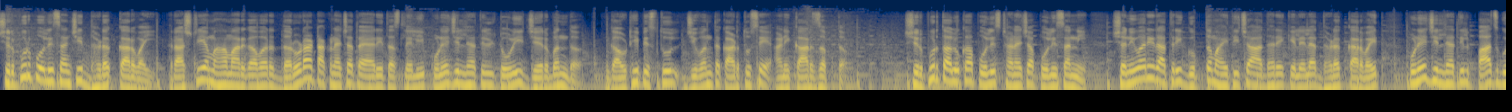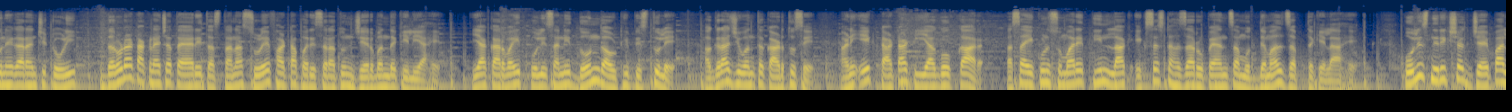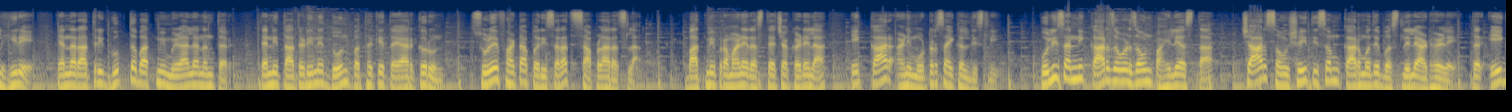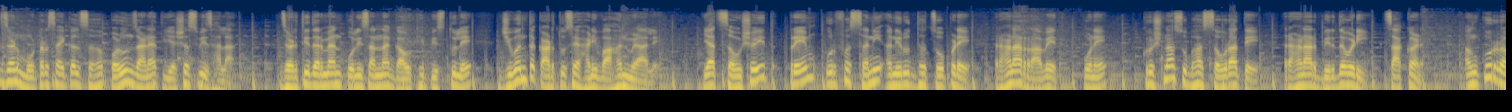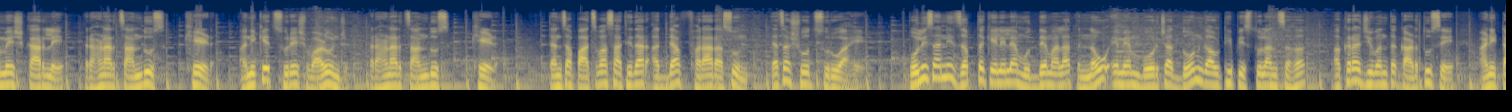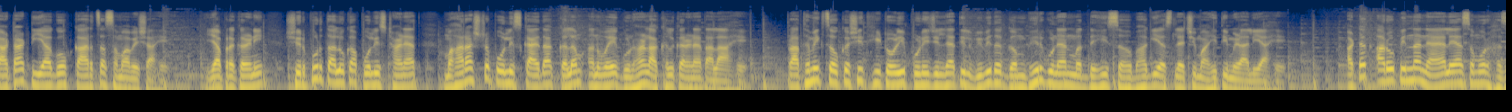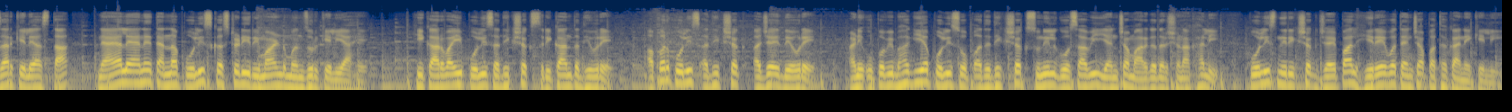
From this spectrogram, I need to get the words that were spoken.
शिरपूर पोलिसांची धडक कारवाई. राष्ट्रीय महामार्गावर दरोडा टाकण्याच्या तयारीत असलेली पुणे जिल्ह्यातील टोळी जेरबंद गावठी पिस्तूल जिवंत काडतुसे आणि कार जप्त. शिरपूर तालुका पोलीस ठाण्याच्या पोलिसांनी शनिवारी रात्री गुप्त माहितीच्या आधारे केलेल्या धडक कारवाईत पुणे जिल्ह्यातील पाच गुन्हेगारांची टोळी दरोडा टाकण्याच्या तयारीत असताना सुळेफाटा परिसरातून जेरबंद केली आहे. या कारवाईत पोलिसांनी दोन गावठी पिस्तुले अग्रा जिवंत काडतुसे आणि एक टाटा टियागो कार असा एकूण सुमारे तीन लाख एकसष्ट हजार रुपयांचा मुद्देमाल जप्त केला आहे. पोलीस निरीक्षक जयपाल हिरे यांना रात्री गुप्त बातमी मिळाल्यानंतर त्यांनी तातडीने दोन पथके तयार करून सुळेफाटा परिसरात सापळा रचला. बातमीप्रमाणे रस्त्याच्या कडेला एक कार आणि मोटरसायकल दिसली. पोलिसांनी कारजवळ जाऊन पाहिले असता चार संशयित इसम कारमध्ये बसलेले आढळले तर एक जण मोटरसायकलसह पळून जाण्यात यशस्वी झाला. झडतीदरम्यान पोलिसांना गावठी पिस्तुले जिवंत काडतुसे आणि वाहन मिळाले. यात संशयित प्रेम उर्फ सनी अनिरुद्ध चोपडे राहणार रावेत पुणे कृष्णा सुभाष सौराते राहणार बिरदवडी चाकण अंकुर रमेश कार्ले राहणार चांदूस खेड अनिकेत सुरेश वाळुंज राहणार चांदूस खेड. त्यांचा पाचवा साथीदार अद्याप फरार असून त्याचा शोध सुरू आहे. पोलिसांनी जप्त केलेल्या मुद्देमालात नऊ एम एम बोरच्या दोन गावठी पिस्तुलांसह अकरा जिवंत काडतुसे आणि टाटा टियागो कारचा समावेश आहे. या प्रकरणी शिरपूर तालुका पोलीस ठाण्यात महाराष्ट्र पोलीस कायदा कलम अन्वये गुन्हा दाखल करण्यात आला आहे. प्राथमिक चौकशीत ही टोळी पुणे जिल्ह्यातील विविध गंभीर गुन्ह्यांमध्येही सहभागी असल्याची माहिती मिळाली आहे. अटक आरोपींना न्यायालयासमोर हजर केले असता न्यायालयाने त्यांना पोलीस कस्टडी रिमांड मंजूर केली आहे. ही कारवाई पोलीस अधीक्षक श्रीकांत धिवरे अपर पोलीस अधीक्षक अजय देवरे आणि उपविभागीय पोलीस उपअधीक्षक सुनील गोसावी यांच्या मार्गदर्शनाखाली पोलीस निरीक्षक जयपाल हिरे व त्यांच्या पथकाने केली.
